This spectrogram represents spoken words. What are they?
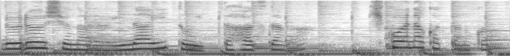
ルルーシュならいないと言ったはずだが聞こえなかったのか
